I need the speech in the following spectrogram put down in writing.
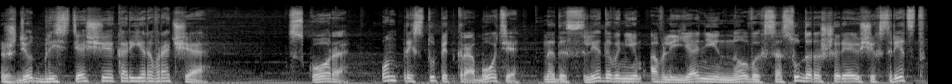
ждет блестящая карьера врача. Скоро он приступит к работе над исследованием о влиянии новых сосудорасширяющих средств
